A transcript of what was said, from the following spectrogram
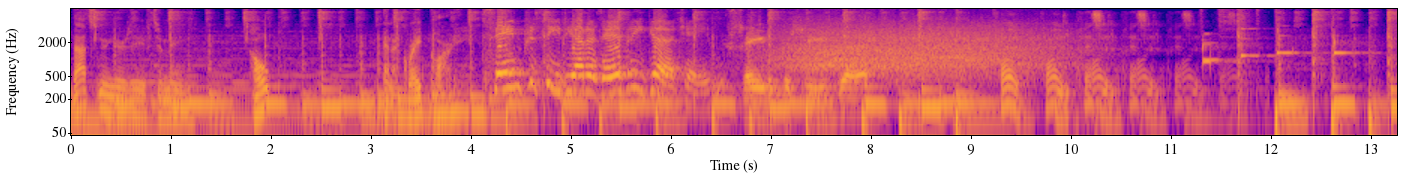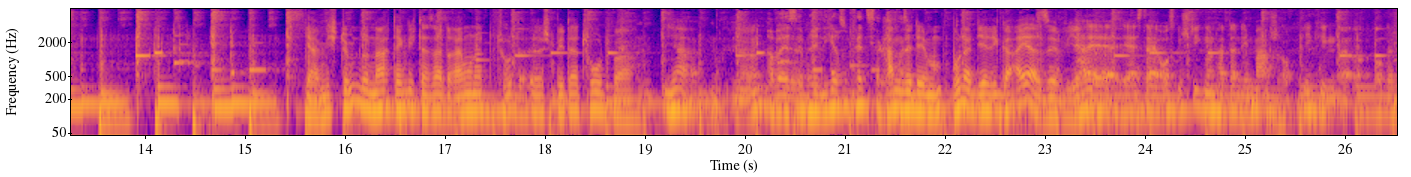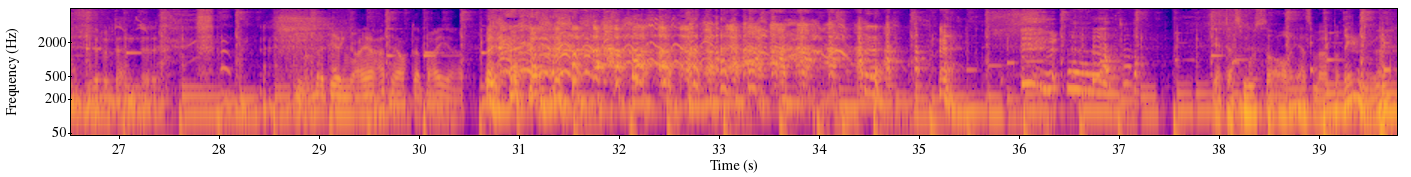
That's New Year's Eve to me. Hope and a great party. Same procedure as every year, James. Same procedure. Voll, voll, die Presse, die Presse, die Presse, Presse. Ja, mich stimmt nur nachdenklich, dass er drei Monate tot, äh, später tot war. Ja, ne? Aber er ist immerhin nicht aus dem Fenster Haben sie dem 100-jährige Eier serviert? ja er, er ist da ausgestiegen und hat dann den Marsch auf Peking äh, organisiert und dann. Äh, Die hundertjährigen Eier hat er auch dabei gehabt. Ja, das musst du auch erstmal bringen, ne?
